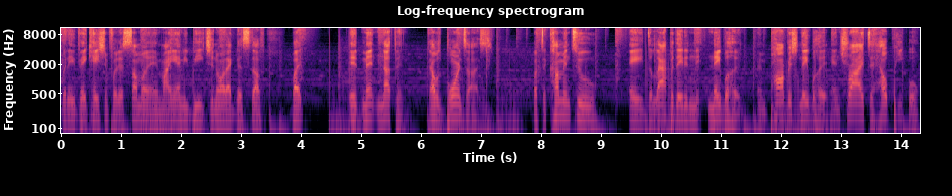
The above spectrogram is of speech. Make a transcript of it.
where they vacation for their summer in Miami Beach and all that good stuff. But it meant nothing. That was boring to us. But to come into a dilapidated neighborhood, impoverished neighborhood, and try to help people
